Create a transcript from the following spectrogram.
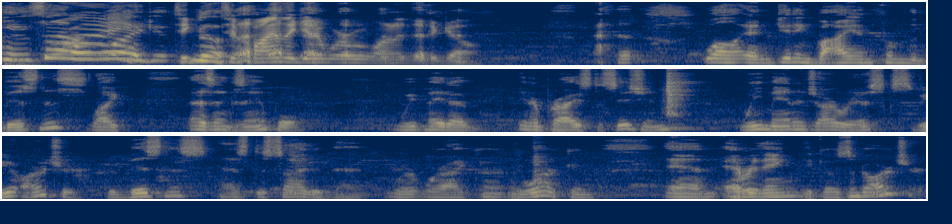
this? I don't like it. to, No. to finally get it where we wanted it to go. Well, and getting buy-in from the business, like as an example, we've made a enterprise decision. We manage our risks via Archer. The business has decided that where, where I currently work, and and everything that goes into Archer,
